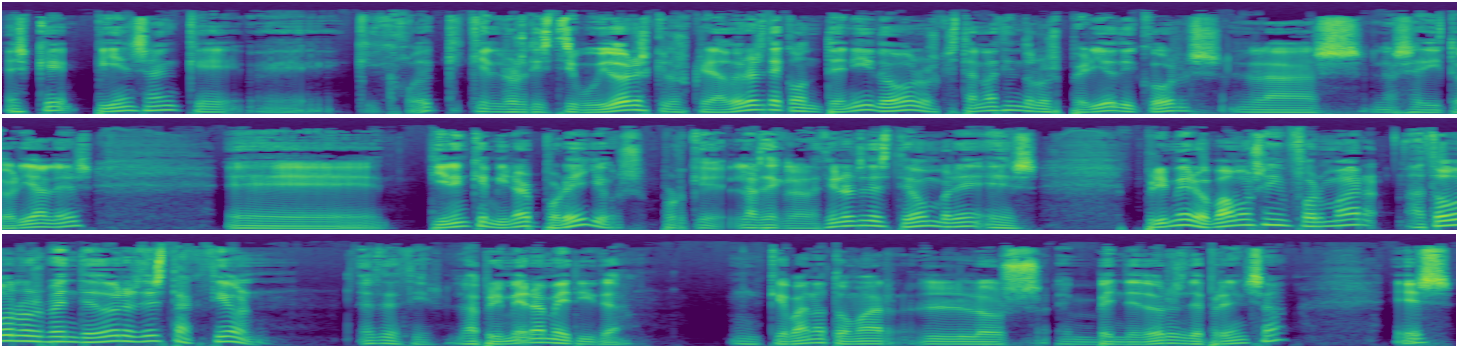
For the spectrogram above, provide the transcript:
es que piensan que, eh, que, los distribuidores, que los creadores de contenido, los que están haciendo los periódicos, las, las editoriales, eh, tienen que mirar por ellos, porque las declaraciones de este hombre es, primero, vamos a informar a todos los vendedores de esta acción. Es decir, la primera medida que van a tomar los vendedores de prensa es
